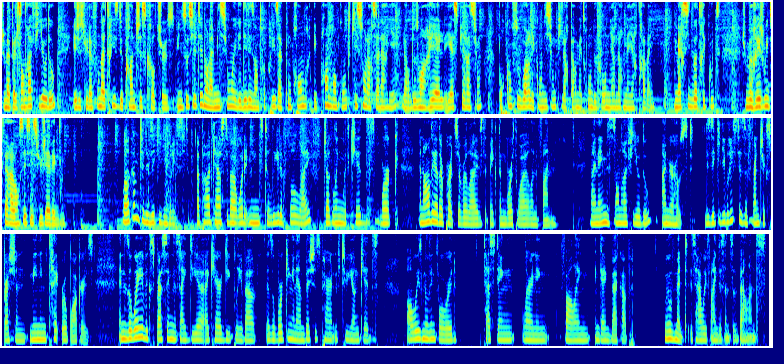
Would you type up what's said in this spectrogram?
Je m'appelle Sandra Fiodo et je suis la fondatrice de Conscious Cultures, une société dont la mission est d'aider les entreprises à comprendre et prendre en compte qui sont leurs salariés, leurs besoins réels et aspirations pour concevoir les conditions qui leur permettront de fournir leur meilleur travail. Merci de votre écoute. Je me réjouis de faire avancer ces sujets avec vous. Welcome to Les Équilibristes, a podcast about what it means to lead a full life, juggling with kids, work, and all the other parts of our lives that make them worthwhile and fun. My name is Sandra Fiodo. I'm your host. Les équilibristes is a French expression meaning tightrope walkers, and is a way of expressing this idea I care deeply about as a working and ambitious parent of two young kids, always moving forward, testing, learning, falling, and getting back up. Movement is how we find a sense of balance.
